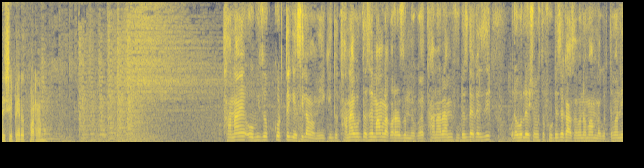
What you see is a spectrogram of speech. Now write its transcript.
দেশে ফেরত পাঠানো। থানায় অভিযোগ করতে গেছিলাম আমি, কিন্তু থানায় বলতেছে মামলা করার জন্য। থানারে আমি ফুটেজ দেখাইছি, ওরা বলে এই সমস্ত ফুটেজে কাজ হবে না, মামলা করতে। মানে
